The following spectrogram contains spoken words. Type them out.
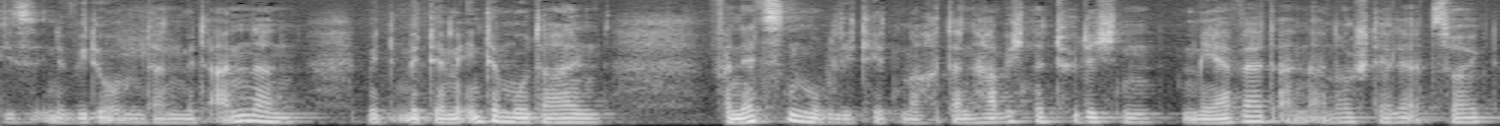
dieses Individuum dann mit anderen, mit, mit der intermodalen vernetzten Mobilität macht, dann habe ich natürlich einen Mehrwert an anderer Stelle erzeugt,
